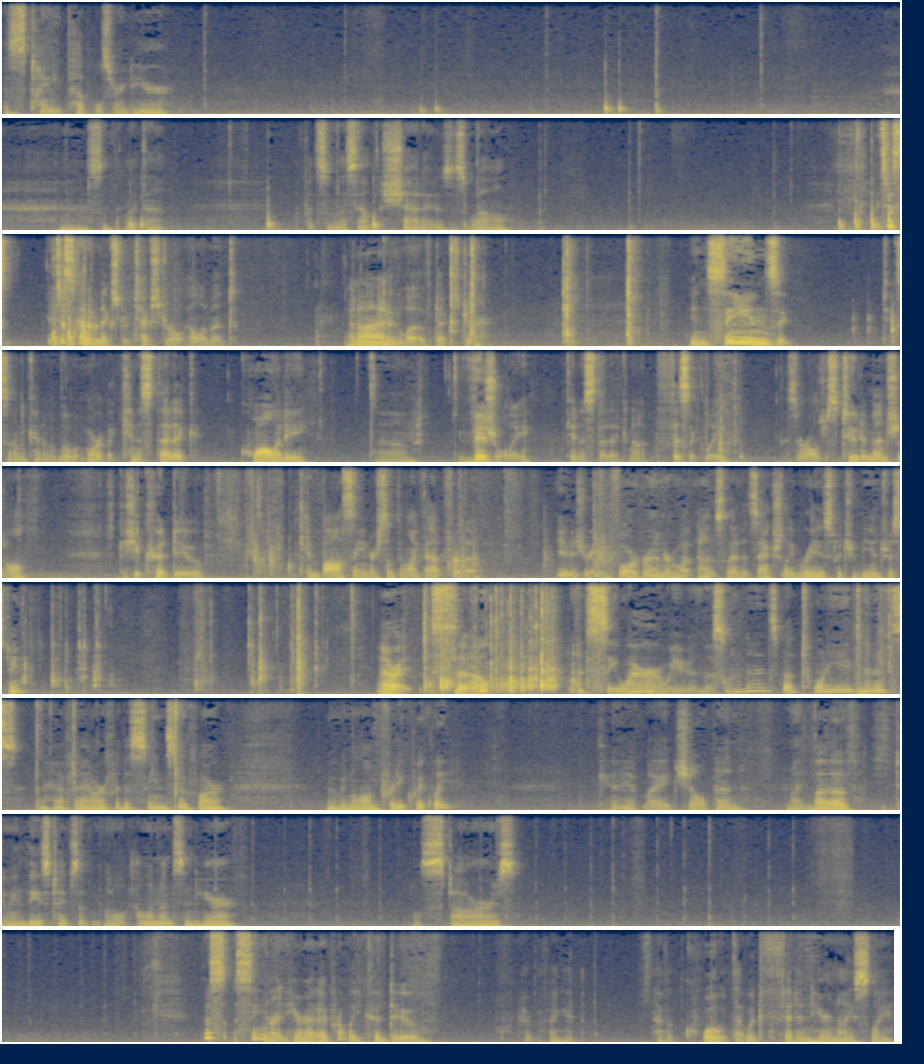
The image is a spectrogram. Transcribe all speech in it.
This is tiny pebbles right here. Something like that. I'll put some of this out in the shadows as well. It's just it's just kind of an extra textural element. And I love texture. In scenes, it takes on kind of a little bit more of a kinesthetic quality, um, visually kinesthetic, not physically, because they're all just two-dimensional. Because you could do embossing or something like that for the imagery in the foreground or whatnot, so that it's actually raised, which would be interesting. All right, so let's see, where are we in this one? It's about 28 minutes and a half an hour for this scene so far. Moving along pretty quickly. Okay, I have my gel pen, I love doing these types of little elements in here. Little stars. This scene right here, I, I probably could do, if I get have a quote that would fit in here nicely.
